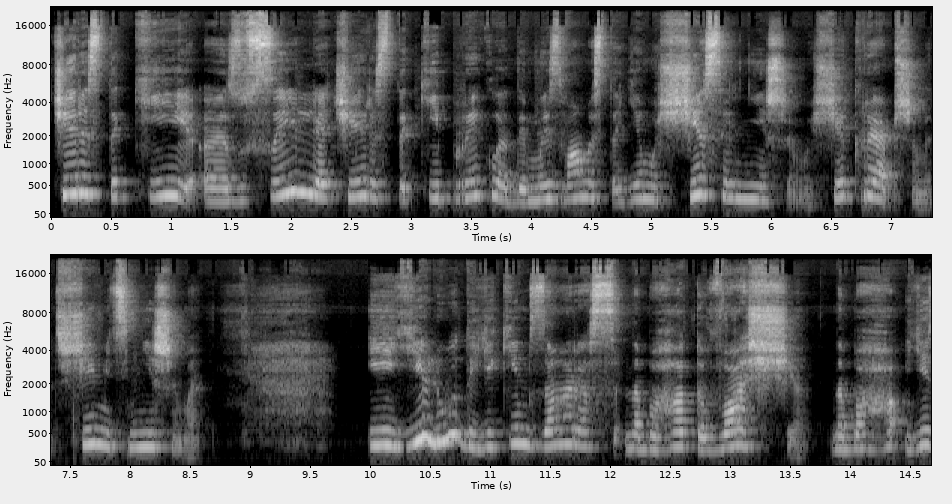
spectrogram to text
Через такі е, зусилля, через такі приклади ми з вами стаємо ще сильнішими, ще крепшими, ще міцнішими. І є люди, яким зараз набагато важче. Набага... Є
